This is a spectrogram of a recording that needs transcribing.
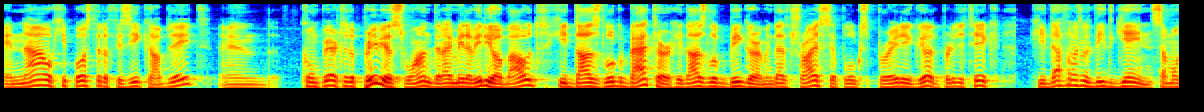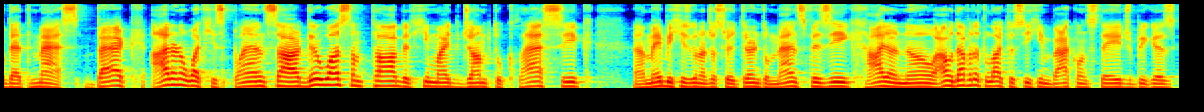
And now he posted a physique update and compared to the previous one that I made a video about, he does look better. He does look bigger. I mean, that tricep looks pretty good, pretty thick. He definitely did gain some of that mass back. I don't know what his plans are. There was some talk that he might jump to classic. Uh, maybe he's gonna just return to man's physique. I don't know. I would definitely like to see him back on stage because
